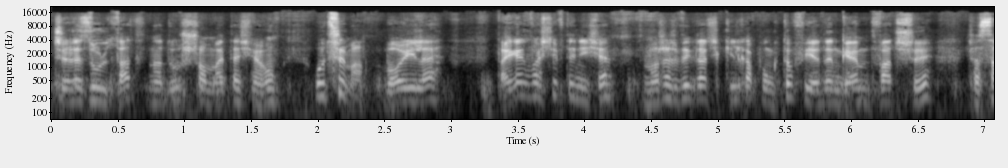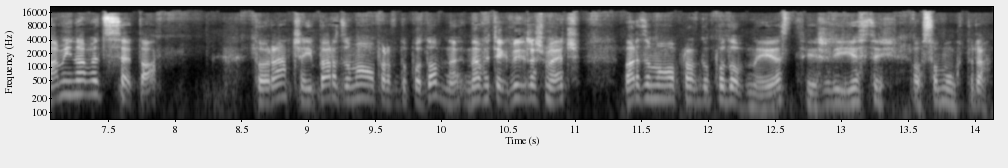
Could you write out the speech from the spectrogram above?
czy rezultat na dłuższą metę się utrzyma. Bo o ile, tak jak właśnie w tenisie, możesz wygrać kilka punktów, jeden game, dwa, trzy, czasami nawet seta, to raczej bardzo mało prawdopodobne, nawet jak wygrasz mecz, bardzo mało prawdopodobne jest, jeżeli jesteś osobą, która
